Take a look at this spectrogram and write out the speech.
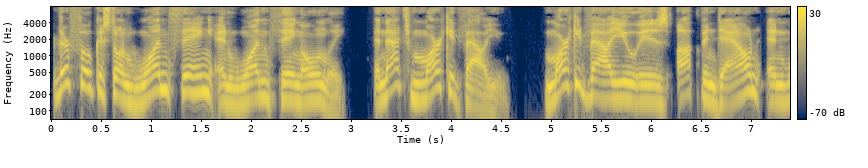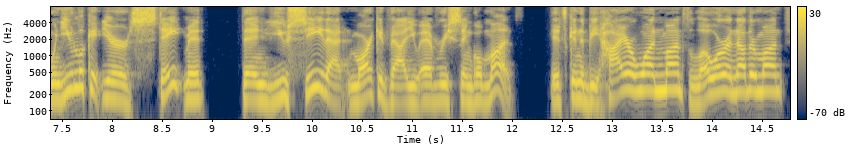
they're focused on one thing and one thing only, and that's market value. Market value is up and down. And when you look at your statement, then you see that market value every single month. It's going to be higher one month, lower another month.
